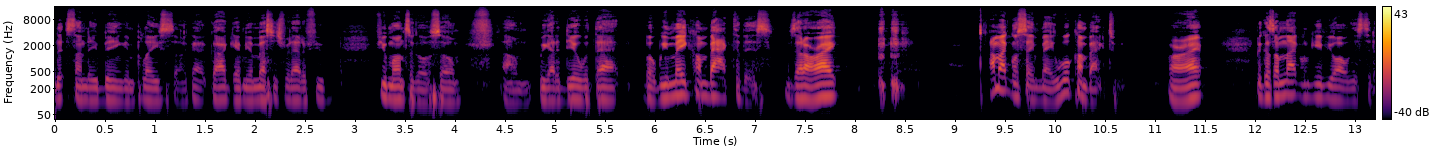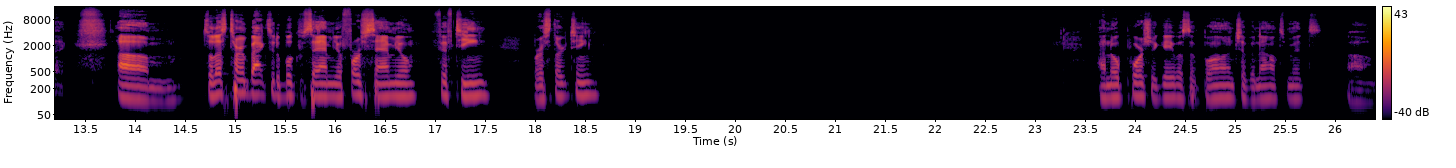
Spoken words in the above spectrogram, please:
Lit Sunday being in place. Uh, God, God, gave me a message for that a few few months ago, so um, we got to deal with that. But we may come back to this. Is that all right? I'm not going to say may. We'll come back to it. All right, because I'm not going to give you all this today. Um, so let's turn back to the book of Samuel, 1 Samuel 15, verse 13. I know Portia gave us a bunch of announcements um,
